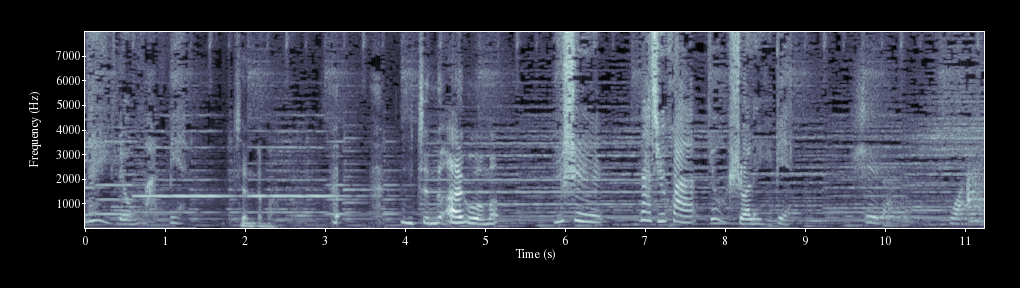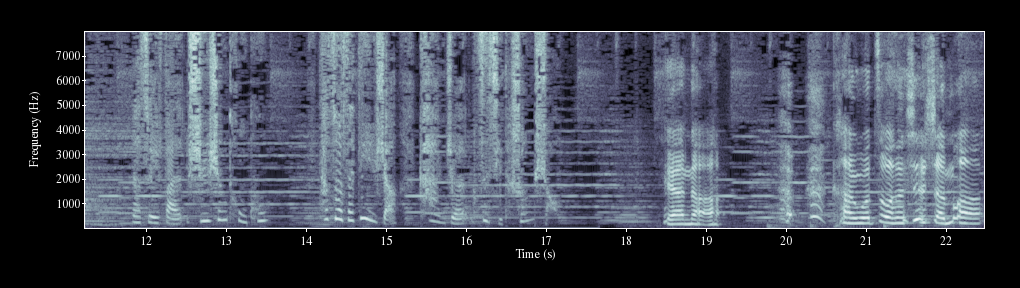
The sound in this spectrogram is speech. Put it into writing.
泪流满面。“真的吗？” 你真的爱我吗？于是，那句话又说了一遍：“是的，我爱你。”那罪犯失声痛哭，他坐在地上看着自己的双手。天哪！看我做了些什么！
